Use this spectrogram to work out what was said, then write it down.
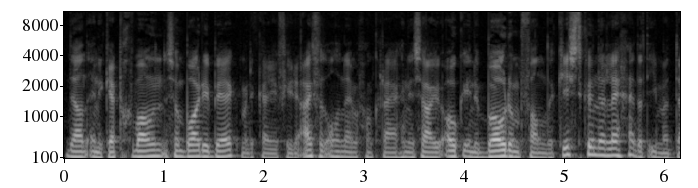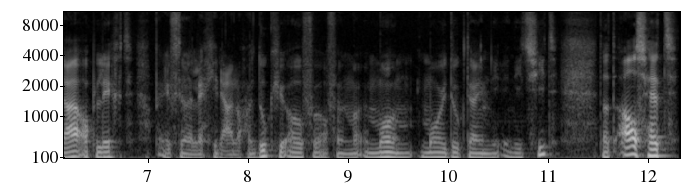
dan, en ik heb gewoon zo'n bodybag, maar daar kan je via de uitvaartondernemer van krijgen, dan zou je ook in de bodem van de kist kunnen leggen, dat iemand daarop ligt, of eventueel leg je daar nog een doekje over, of een, mo- een mooi, doek dat je niet, ziet, dat als het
